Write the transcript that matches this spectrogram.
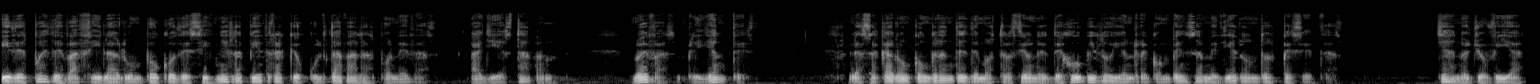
y después de vacilar un poco designé la piedra que ocultaba las monedas. Allí estaban, nuevas, brillantes. Las sacaron con grandes demostraciones de júbilo y en recompensa me dieron dos pesetas. Ya no llovía,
